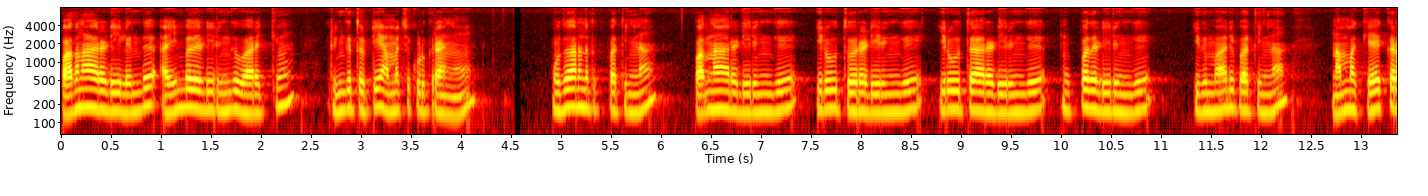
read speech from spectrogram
பதினாறு அடியிலேருந்து ஐம்பது அடி ரிங்கு வரைக்கும் ரிங்கு தொட்டி அமைச்சு கொடுக்குறாங்க. உதாரணத்துக்கு பார்த்திங்கன்னா பதினாறு அடி ரிங்கு இருபத்தோரு அடி ரிங்கு இருபத்தாறு அடி ரிங்கு முப்பது அடி ரிங்கு இது மாதிரி பார்த்திங்கன்னா நம்ம கேட்குற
